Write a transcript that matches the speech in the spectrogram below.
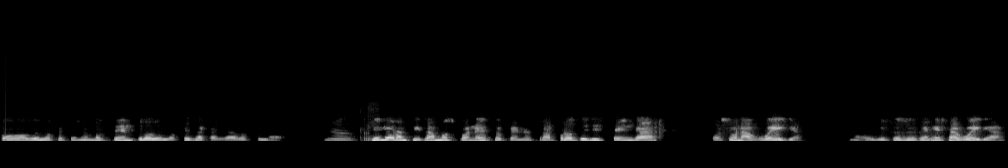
todo lo que tenemos dentro de lo que es la calidad ocular. ¿Qué garantizamos con esto? Que nuestra prótesis tenga pues una huella, ¿no? Y entonces en esa huella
